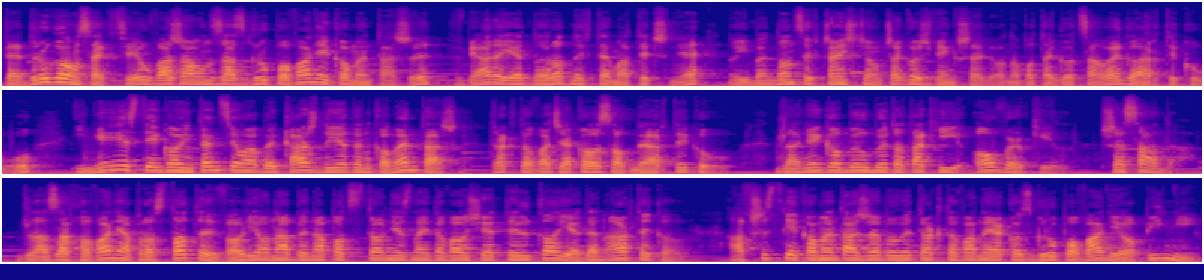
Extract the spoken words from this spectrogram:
Tę drugą sekcję uważa on za zgrupowanie komentarzy w miarę jednorodnych tematycznie, no i będących częścią czegoś większego, no bo tego całego artykułu, i nie jest jego intencją, aby każdy jeden komentarz traktować jako osobny artykuł. Dla niego byłby to taki overkill, przesada. Dla zachowania prostoty woli on, aby na podstronie znajdował się tylko jeden artykuł, a wszystkie komentarze były traktowane jako zgrupowanie opinii,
